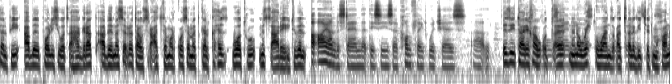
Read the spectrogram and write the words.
ሰልፊ ኣብ ፖሊሲ ወጻኢ ሃገራት ኣብ መሰረታዊ ስርዓት ዝተመርኮሰ መትከል ክሕዝ ወትሩ ምስ ጸዓረ እዩ ትብል። እዚ ታሪኻዊ ቁጥዐ ንነዊሕ እዋን ዝቐጸለ ግጭት ምዃኑ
